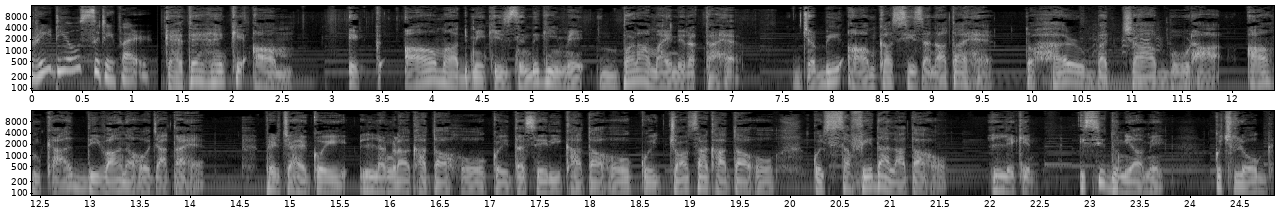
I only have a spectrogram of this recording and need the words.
रेडियो सिटी पर। कहते हैं कि आम एक आम आदमी की ज़िंदगी में बड़ा मायने रखता है। जब भी आम का सीज़न आता है तो हर बच्चा बूढ़ा आम का दीवाना हो जाता है। फिर चाहे कोई लंगड़ा खाता हो, कोई दशेरी खाता हो, कोई चौसा खाता हो, कोई सफेदा लाता हो। लेकिन इसी दुनिया में कुछ लोग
